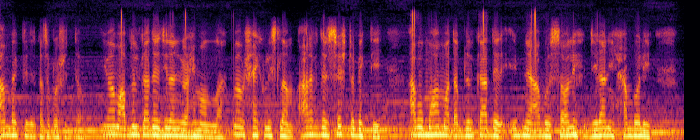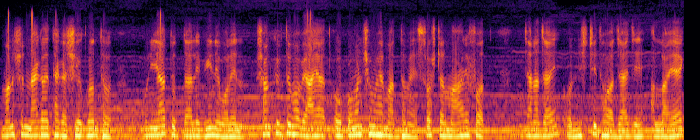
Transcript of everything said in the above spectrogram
আম ব্যক্তিদের কাছে প্রসিদ্ধ। ইমাম আব্দুল কাদের জিলানি রহিমাল্লাহ ইমাম শাইখুল ইসলাম আরবদের শ্রেষ্ঠ ব্যক্তি, আবু মোহাম্মদ আব্দুল কাদের ইবনে আবু সালিহ জিলানি হাম্বলি মানুষের নাগালে থাকা সে গ্রন্থ বুনিয়াতুত তালিবিনে বলেন, সংক্ষিপ্তভাবে আয়াত ও প্রমাণসমূহের মাধ্যমে স্রষ্টার মাহারেফত জানা যায় ও নিশ্চিত হওয়া যায় যে আল্লাহ এক,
